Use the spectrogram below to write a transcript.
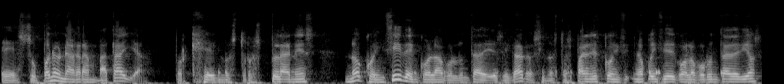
eh, supone una gran batalla, porque nuestros planes no coinciden con la voluntad de Dios. Y claro, si nuestros planes no coinciden con la voluntad de Dios,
